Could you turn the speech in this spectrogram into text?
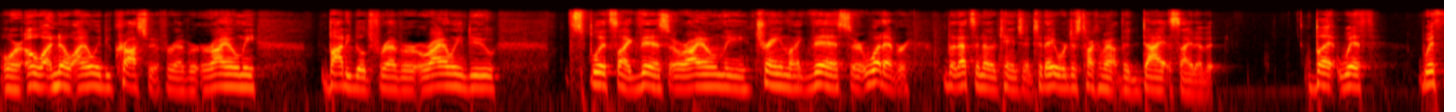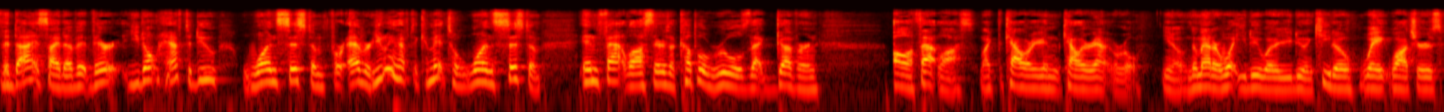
or "Oh no, I only do CrossFit forever," or "I only bodybuild forever," or "I only do splits like this," or "I only train like this," or whatever but that's another tangent. Today we're just talking about the diet side of it. But with with the diet side of it, there you don't have to do one system forever. You don't even have to commit to one system. In fat loss, there's a couple rules that govern all of fat loss, like the calorie in calorie out rule. You know, no matter what you do, whether you're doing keto, Weight Watchers,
